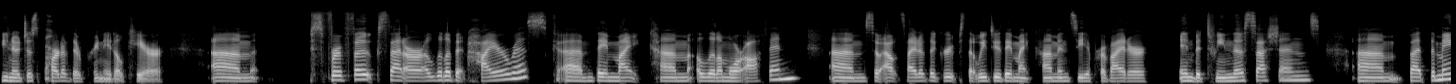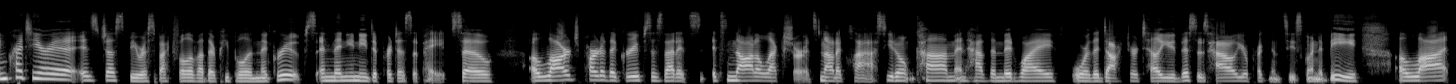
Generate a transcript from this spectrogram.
you know just part of their prenatal care. Um, for folks that are a little bit higher risk, um, they might come a little more often. Um, so, outside of the groups that we do, they might come and see a provider in between those sessions. Um, but the main criteria is just be respectful of other people in the groups, and then you need to participate. So, a large part of the groups is that it's it's not a lecture, it's not a class. You don't come and have the midwife or the doctor tell you this is how your pregnancy is going to be. A lot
